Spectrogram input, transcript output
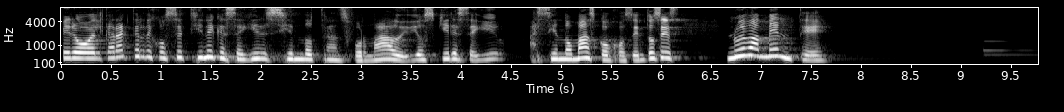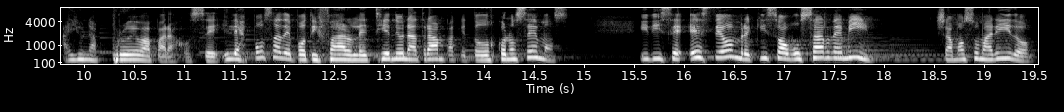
Pero el carácter de José tiene que seguir siendo transformado y Dios quiere seguir haciendo más con José. Entonces, nuevamente, hay una prueba para José. Y la esposa de Potifar le tiende una trampa que todos conocemos. Y dice, este hombre quiso abusar de mí. Llamó a su marido,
